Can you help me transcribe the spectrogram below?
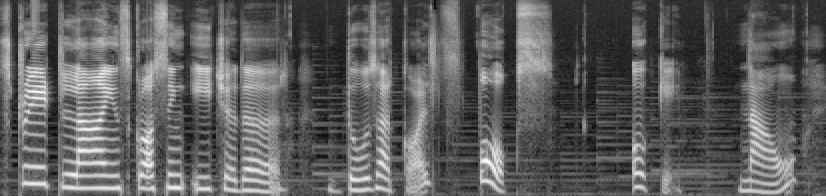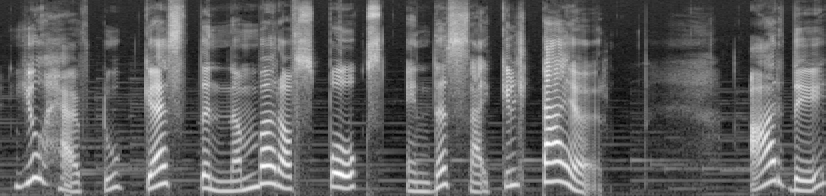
straight lines crossing each other. Those are called spokes. Okay. Now you have to guess the number of spokes in the cycle tire. Are they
